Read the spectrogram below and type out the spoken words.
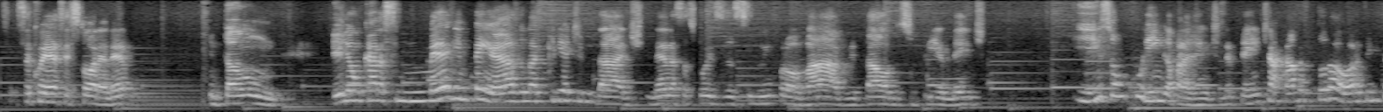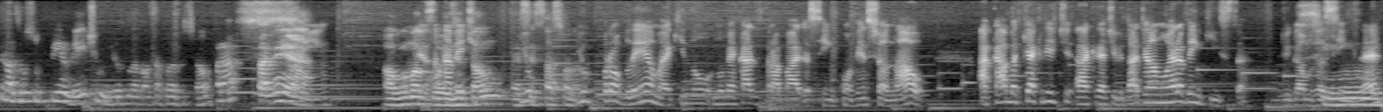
você conhece a história, né? Então, ele é um cara assim mega empenhado na criatividade, né? Nessas coisas assim do improvável e tal, do surpreendente. E isso é um coringa pra gente, né? Porque a gente acaba que toda hora tem que trazer o surpreendente mesmo na nossa profissão para ganhar Sim. alguma coisa. Exatamente. Então, é E o- sensacional. E o problema é que no, no mercado de trabalho assim convencional acaba que a, criati- a criatividade ela não era bem quista, digamos Sim. assim, né?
